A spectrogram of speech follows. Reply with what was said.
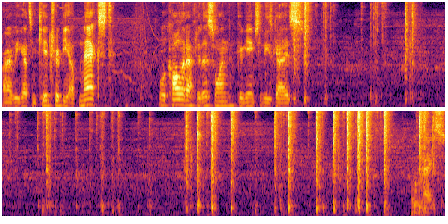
All right, we got some Kid Trippy up next. We'll call it after this one. Good games to these guys. Oh, nice.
